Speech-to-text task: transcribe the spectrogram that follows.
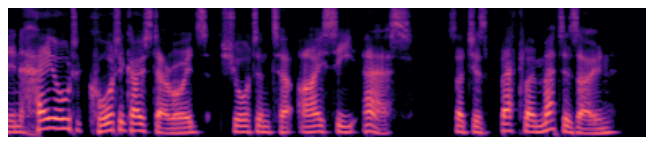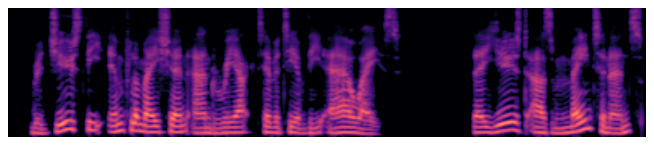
Inhaled corticosteroids, shortened to ICS, such as beclomethasone, reduce the inflammation and reactivity of the airways. They're used as maintenance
